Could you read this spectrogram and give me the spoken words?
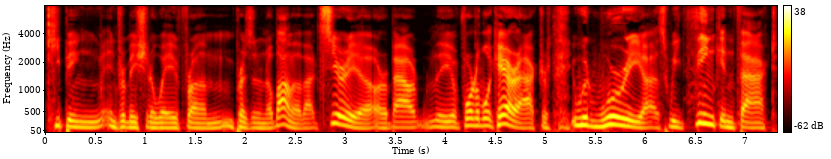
keeping information away from President Obama about Syria or about the Affordable Care Act, it would worry us. We think, in fact,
